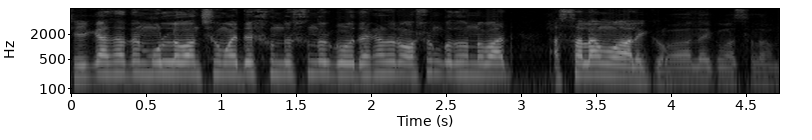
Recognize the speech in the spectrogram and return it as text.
ঠিক আছে আপনার মূল্যবান সময় দিয়ে সুন্দর সুন্দর গরু দেখানোর জন্য অসংখ্য ধন্যবাদ। আসসালামু আলাইকুম। ওয়ালাইকুম আসসালাম।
